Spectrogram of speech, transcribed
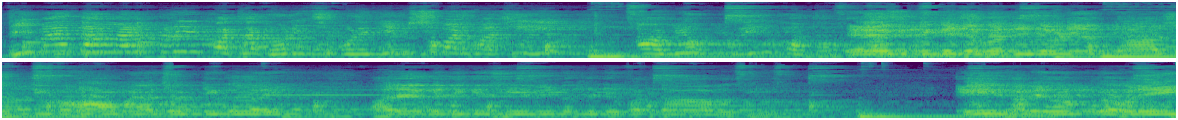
বিমাতা আমার প্রিয় কথা ধরেছি বলে দেব সবার মাঝে আমিও প্রিয় কথা একদিকে জগতি জননী আত্মা শক্তি মহামায়া চণ্ডিকায় আর একদিকে দেবী নন্দিনী পদ্মাবতী। এইভাবে হলেই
